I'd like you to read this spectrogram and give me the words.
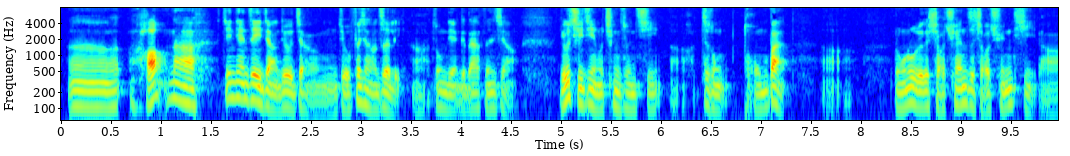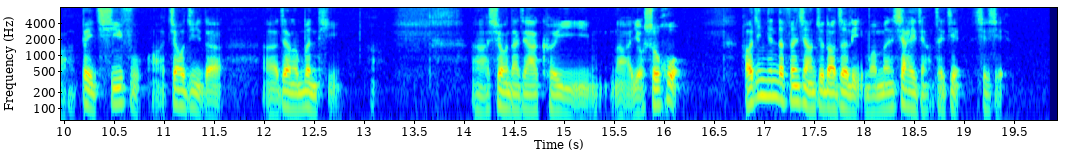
嗯，好，那今天这一讲就讲就分享到这里啊，重点给大家分享，尤其进入青春期啊，这种同伴啊，融入一个小圈子、小群体啊，被欺负啊，交际的呃这样的问题啊，啊，希望大家可以啊有收获。好，今天的分享就到这里，我们下一讲再见，谢谢。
